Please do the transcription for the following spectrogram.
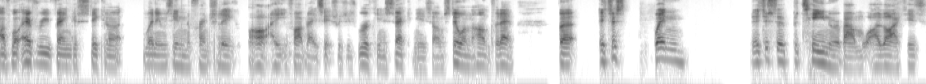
I've got every Wenger sticker like, when he was in the French league, bar 85 and 86, which is rookie and second year. So I'm still on the hunt for them. But it's just when there's just a patina about what I like is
